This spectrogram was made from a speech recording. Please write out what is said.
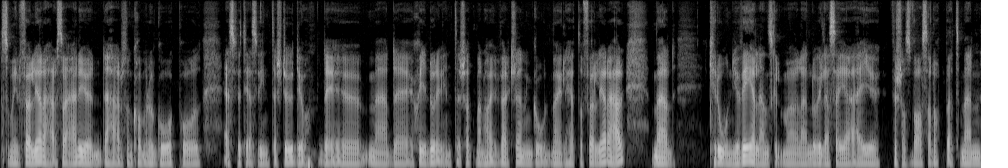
som vill följa det här så är det ju det här som kommer att gå på SVTs vinterstudio. Det är ju med eh, skidor i vinter så att man har ju verkligen en god möjlighet att följa det här. Med kronjuvelen skulle man väl ändå vilja säga är ju förstås Vasaloppet, men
